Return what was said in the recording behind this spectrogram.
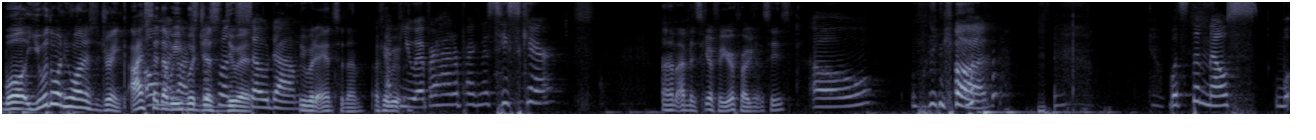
Well, you were the one who wanted to drink. I said Oh that my we gosh, would this just do one's it. So dumb. we would answer them. Okay. Have We, you ever had a pregnancy scare? um, I've been scared for your pregnancies. Oh my god. What's the mouse? wha-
